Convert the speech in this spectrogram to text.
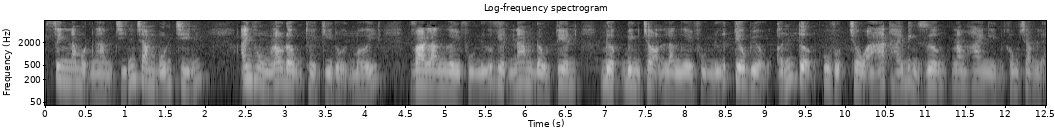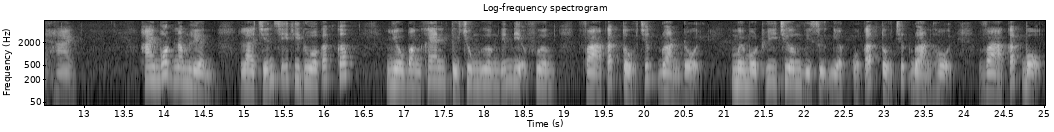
sinh năm 1949, anh hùng lao động thời kỳ đổi mới và là người phụ nữ Việt Nam đầu tiên được bình chọn là người phụ nữ tiêu biểu ấn tượng khu vực châu Á-Thái Bình Dương năm 2002. 21 năm liền là chiến sĩ thi đua các cấp, nhiều bằng khen từ trung ương đến địa phương và các tổ chức đoàn đội, 11 huy chương vì sự nghiệp của các tổ chức đoàn hội và các bộ.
